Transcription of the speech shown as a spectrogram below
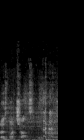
Those are my chucks.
